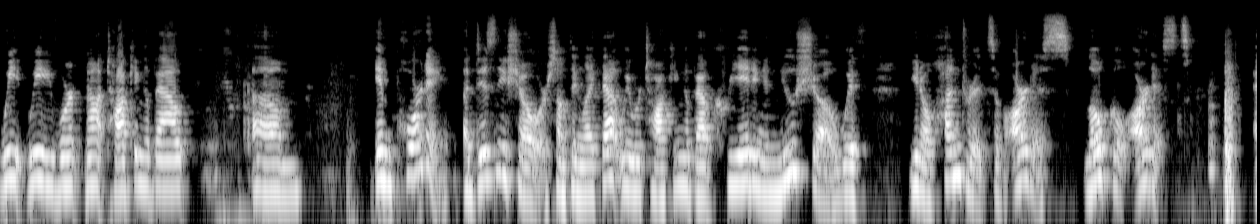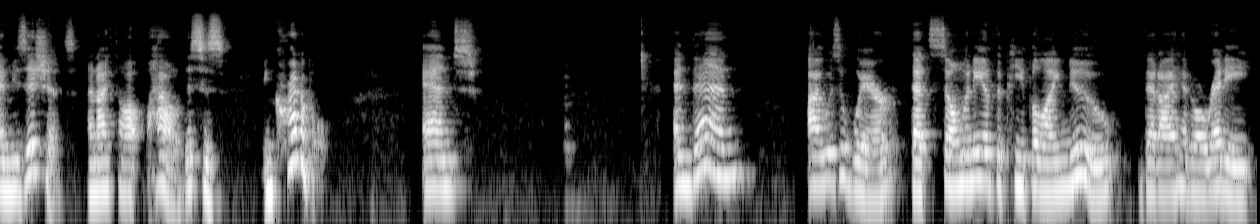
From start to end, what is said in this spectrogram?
We, we weren't not talking about um, importing a Disney show or something like that. We were talking about creating a new show with, you know, hundreds of artists, local artists and musicians. And I thought, wow, this is incredible. And and then I was aware that so many of the people I knew that I had already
